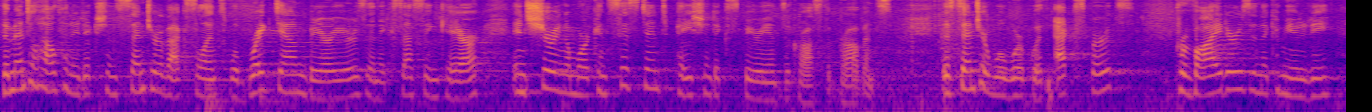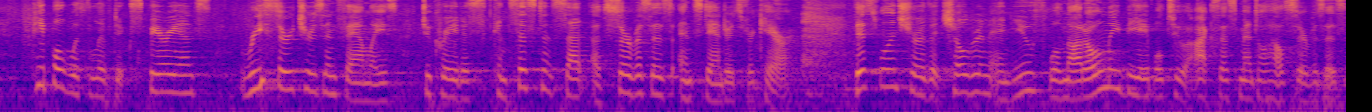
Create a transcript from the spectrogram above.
The Mental Health and Addictions Centre of Excellence will break down barriers in accessing care, ensuring a more consistent patient experience across the province. The centre will work with experts, providers in the community, people with lived experience, researchers and families to create a consistent set of services and standards for care. This will ensure that children and youth will not only be able to access mental health services,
